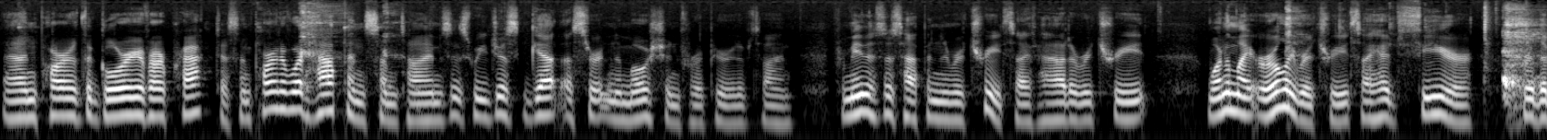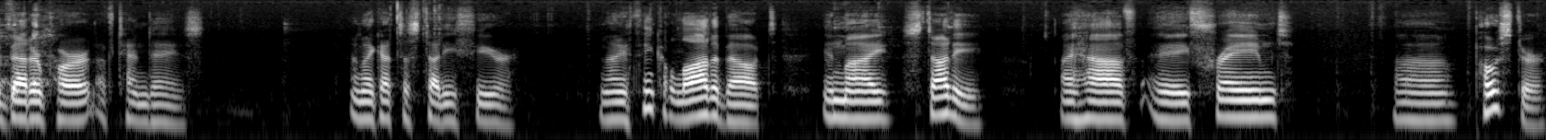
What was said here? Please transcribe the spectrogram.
And part of the glory of our practice, and part of what happens sometimes, is we just get a certain emotion for a period of time. For me, this has happened in retreats. I've had a retreat one of my early retreats, I had fear for the better part of 10 days. And I got to study fear. And I think a lot about, in my study, I have a framed uh, poster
